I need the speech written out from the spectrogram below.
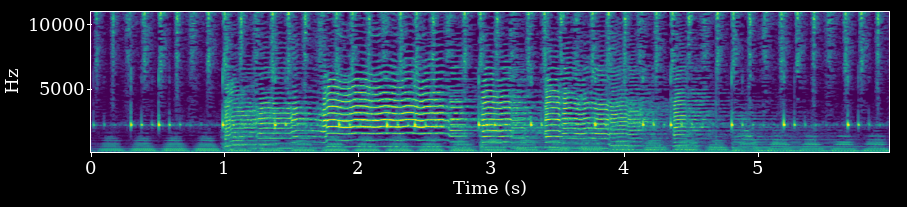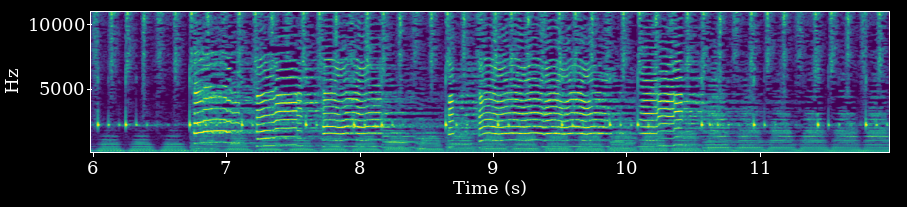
Na na na na na na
